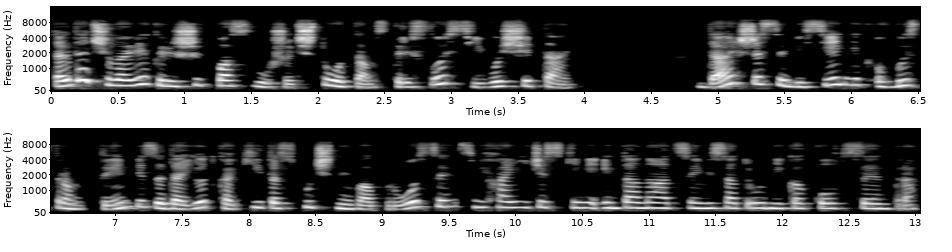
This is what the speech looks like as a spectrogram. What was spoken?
Тогда человек решит послушать, что там стряслось с его счетами. Дальше собеседник в быстром темпе задает какие-то скучные вопросы с механическими интонациями сотрудника колл-центра,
